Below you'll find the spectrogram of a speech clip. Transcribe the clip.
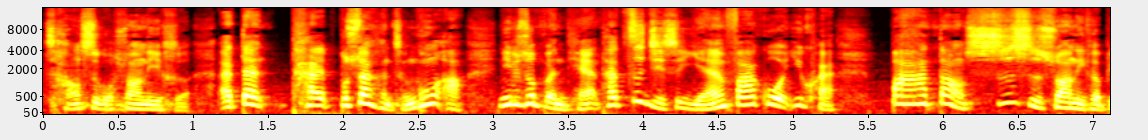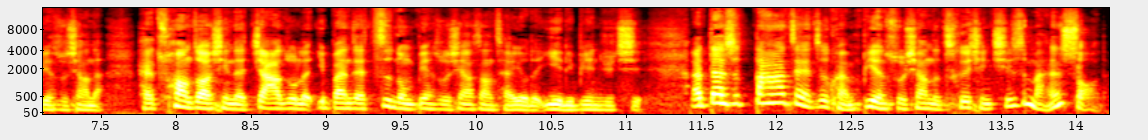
尝试过双离合，哎，但它不算很成功啊。你比如说本田，它自己是研发过一款八档湿式双离合变速箱的，还创造性的加入了一般在自动变速箱上才有的液力变矩器啊。但是搭载这款变速箱的车型其实蛮少的，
